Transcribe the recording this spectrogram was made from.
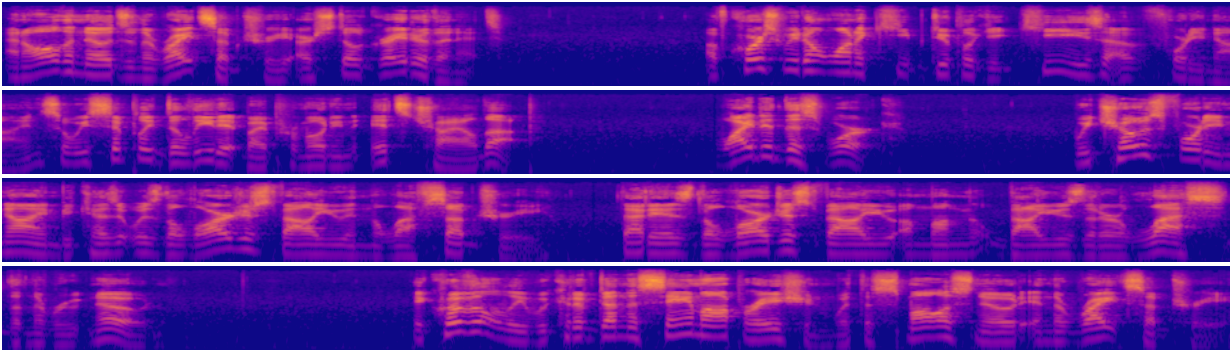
and all the nodes in the right subtree are still greater than it. Of course, we don't want to keep duplicate keys of 49, so we simply delete it by promoting its child up. Why did this work? We chose 49 because it was the largest value in the left subtree, that is, the largest value among values that are less than the root node. Equivalently, we could have done the same operation with the smallest node in the right subtree.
